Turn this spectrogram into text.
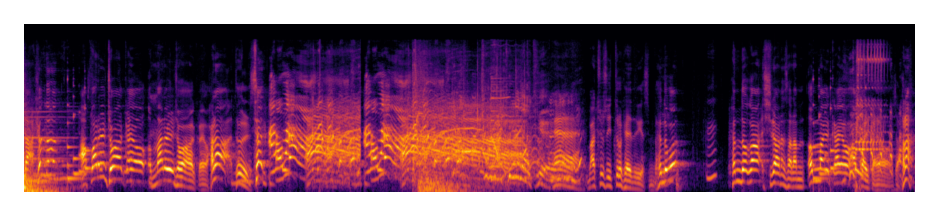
자, 현도는 아빠를 좋아할까요? 엄마를 좋아할까요? 하나, 둘, 셋. 엄마. 엄마. 네. 맞출 수 있도록 해드리겠습니다. 현도군? 현도가 싫어하는 사람은 엄마일까요? 아빠일까요? 자, 하나,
